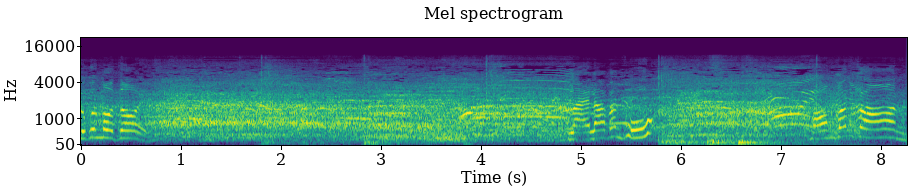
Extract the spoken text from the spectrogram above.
Lục quân một rồi. Lại là văn phú. Bóng vẫn còn.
